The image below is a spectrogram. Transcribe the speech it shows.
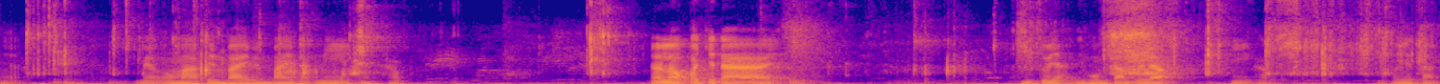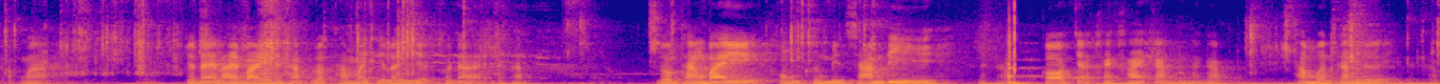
เนี่ยแบ่งออกมาเป็นใบเป็นใบแบบนี้นะครับ แล้วเราก็จะได้มีตัวอย่างที่ผมตัดไปแล้วนี่ครับเราก็จะตัดออกมา จะได้หลายใบนะครับ เราทำไว้ทีละเยอะก็ได้นะครับ รวมทั้งใบของเครื่องบิน 3D นะครับ ก็จะคล้าย ๆกันนะครับทำเหมือนกันเลยนะครับ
